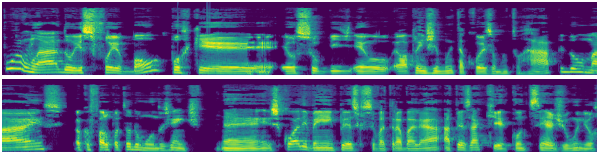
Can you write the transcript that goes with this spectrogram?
Por um lado, isso foi bom, porque eu subi, eu, eu aprendi muita coisa muito rápido, mas é o que eu falo para todo mundo, gente. É, escolhe bem a empresa que você vai trabalhar, apesar que, quando você é júnior,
